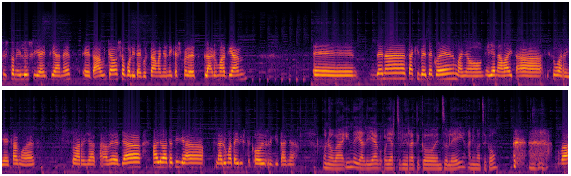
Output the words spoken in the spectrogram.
kriston ilusia intzian, ez? Eta hautsa oso polita ikusten, baina nik espero dut larumatian, e, dena zaki beteko, eh? baina gehiena baita izugarria izango, ez? Izugarria, eta ber, ja, alde batetik, ja, larumata iristeko irrikitan, ja. Bueno, ba, inde jaldiak oi hartzun irratiko entzulei, animatzeko. ba,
